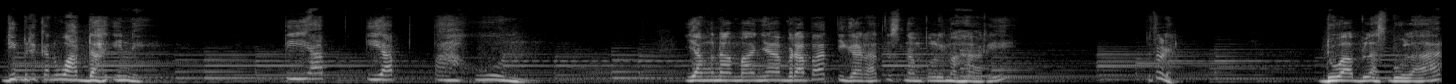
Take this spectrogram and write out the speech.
diberikan wadah ini tiap-tiap tahun. Yang namanya berapa? 365 hari. Betul ya? 12 bulan.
